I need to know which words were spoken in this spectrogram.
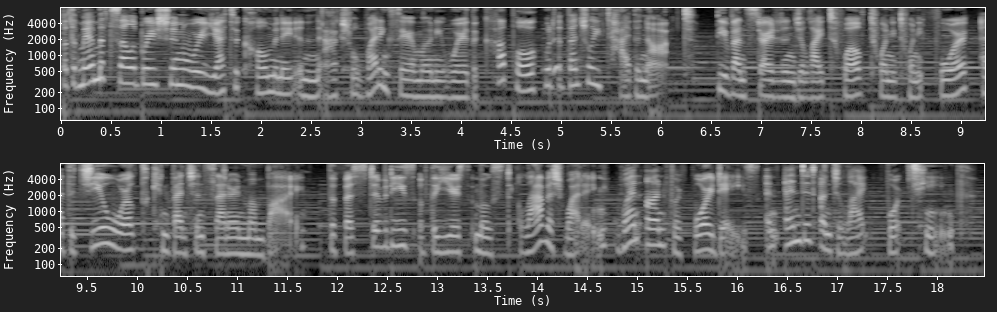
But the mammoth celebration were yet to culminate in an actual wedding ceremony where the couple would eventually tie the knot. The event started in July 12, 2024, at the Jio World Convention Center in Mumbai. The festivities of the year's most lavish wedding went on for four days and ended on July 14th.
